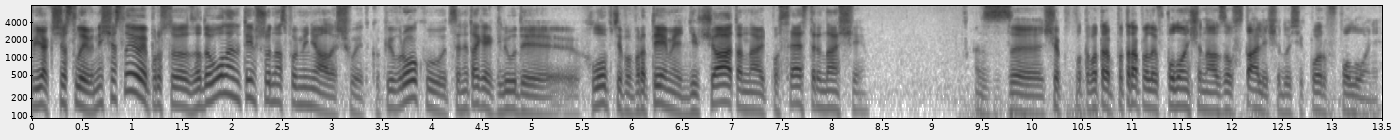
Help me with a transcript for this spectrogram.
Як щасливий, не щасливий, просто задоволений тим, що нас поміняли швидко. Півроку це не так, як люди, хлопці, побратими, дівчата, навіть посестри наші. З, ще потрапили в полон ще на Азовсталі, ще до сих пор в полоні.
